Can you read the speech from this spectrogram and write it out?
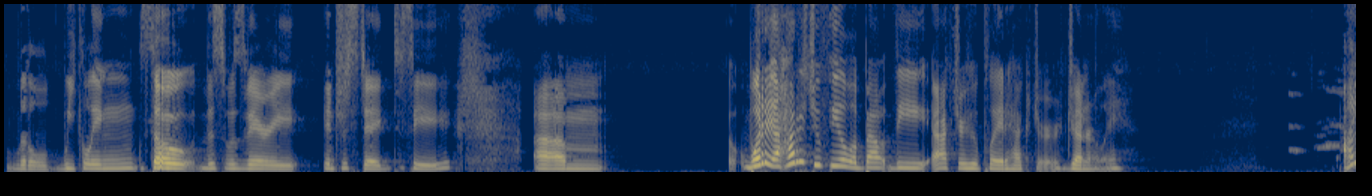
little weakling? So this was very interesting to see. Um, what? How did you feel about the actor who played Hector generally? I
